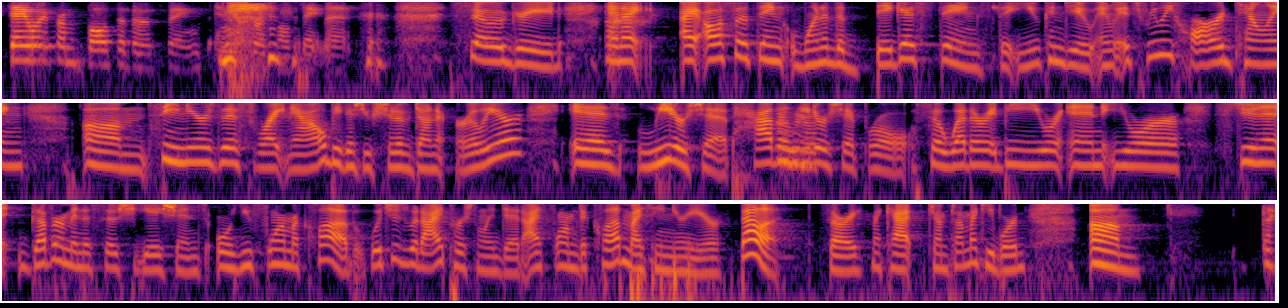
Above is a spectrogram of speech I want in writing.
Stay away from both of those things in your personal statement. So agreed. And I I also think one of the biggest things that you can do, and it's really hard telling um, seniors this right now because you should have done it earlier, is leadership. Have a mm-hmm. leadership role. So whether it be you're in your student government associations or you form a club, which is what I personally did. I formed a club my senior year. Bella, sorry, my cat jumped on my keyboard. Um,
